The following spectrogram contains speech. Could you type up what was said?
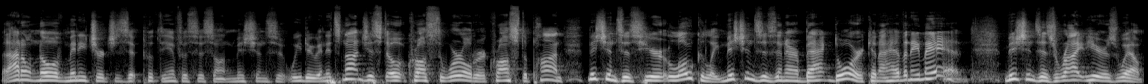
but I don't know of many churches that put the emphasis on missions that we do. And it's not just across the world or across the pond. Missions is here locally. Missions is in our back door. Can I have an amen? Missions is right here as well.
